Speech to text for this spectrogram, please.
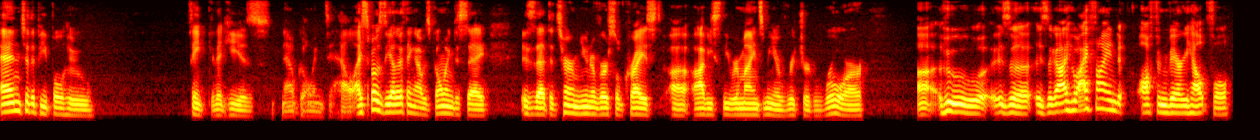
and to the people who think that he is now going to hell. I suppose the other thing I was going to say is that the term universal Christ uh, obviously reminds me of Richard Rohr, uh, who is a is a guy who I find often very helpful.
